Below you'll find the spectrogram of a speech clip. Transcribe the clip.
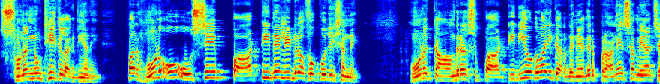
ਸੁਣਨ ਨੂੰ ਠੀਕ ਲੱਗਦੀਆਂ ਨੇ। ਪਰ ਹੁਣ ਉਹ ਉਸੇ ਪਾਰਟੀ ਦੇ ਲੀਡਰ ਆਫ ਆਪੋਜੀਸ਼ਨ ਨੇ। ਹੁਣ ਕਾਂਗਰਸ ਪਾਰਟੀ ਦੀ ਉਹ ਅਗਵਾਈ ਕਰਦੇ ਨੇ। ਅਗਰ ਪੁਰਾਣੇ ਸਮਿਆਂ 'ਚ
